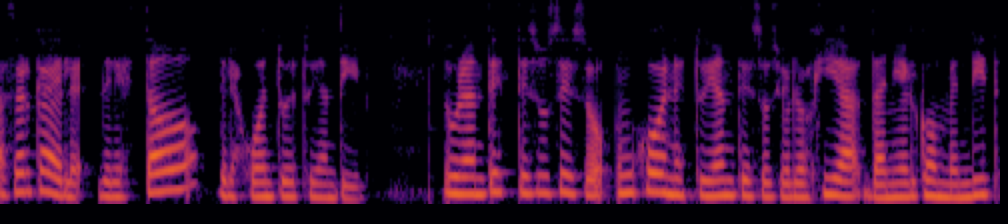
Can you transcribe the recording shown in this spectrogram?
acerca del, estado de la juventud estudiantil. Durante este suceso, un joven estudiante de sociología, Daniel Cohn-Bendit,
